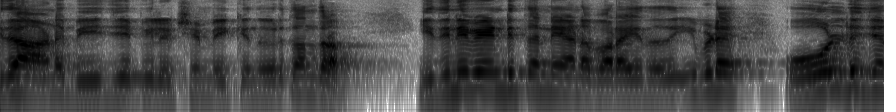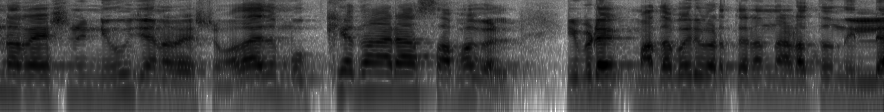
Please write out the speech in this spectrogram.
ഇതാണ് ബി ജെ പി ലക്ഷ്യം വെക്കുന്ന ഒരു തന്ത്രം. ഇതിനു വേണ്ടി തന്നെയാണ് പറയുന്നത് ഇവിടെ ഓൾഡ് ജനറേഷനും ന്യൂ ജനറേഷനും അതായത് മുഖ്യധാരാ സഭകൾ ഇവിടെ മതപരിവർത്തനം നടത്തുന്നില്ല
